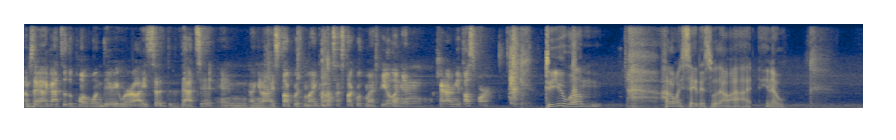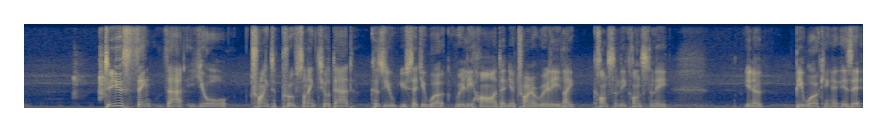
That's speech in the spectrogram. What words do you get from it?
I'm saying I got to the point one day where I said that's it, and you know I stuck with my guts, I stuck with my feeling, and carried me thus far. Do you um how do I say this without I, I- you know Do you think that you're trying to prove something to your dad? Because you you said you work really hard and you're trying to really like constantly constantly you know be working. Is it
